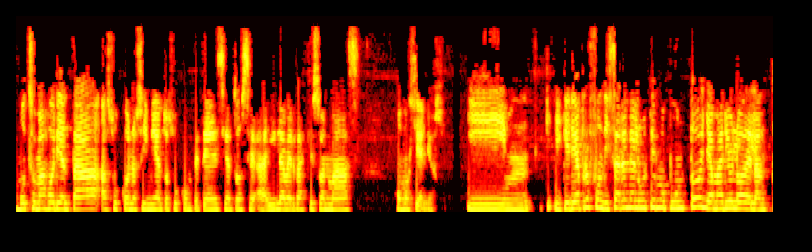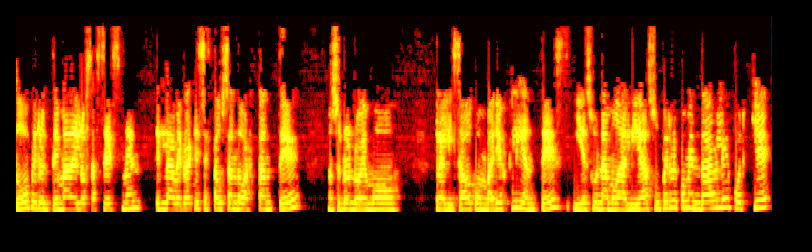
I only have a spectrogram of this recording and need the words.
mucho más orientada a sus conocimientos, sus competencias, entonces ahí la verdad es que son más homogéneos. Y, quería profundizar en el último punto, ya Mario lo adelantó, pero el tema de los assessments es la verdad que se está usando bastante. Nosotros lo hemos realizado con varios clientes y es una modalidad súper recomendable porque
